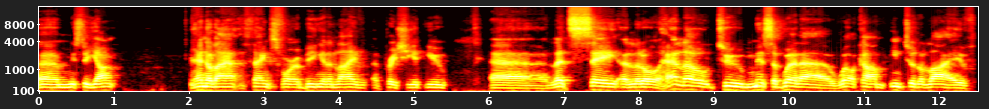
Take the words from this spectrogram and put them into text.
um, Mr. Young. Hanola, thanks for being in live. Appreciate you. Uh, let's say a little hello to Miss Abuela. Welcome into the live.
